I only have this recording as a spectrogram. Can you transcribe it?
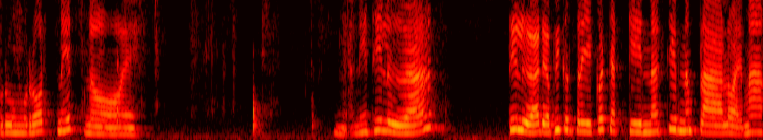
ปรุงรสนิดหน่อย อันนี้ที่เหลือ ที่เหลือเดี๋ยวพี่กันตรีก็จะกินนะจิ้มน้ำปลาอร่อยมาก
